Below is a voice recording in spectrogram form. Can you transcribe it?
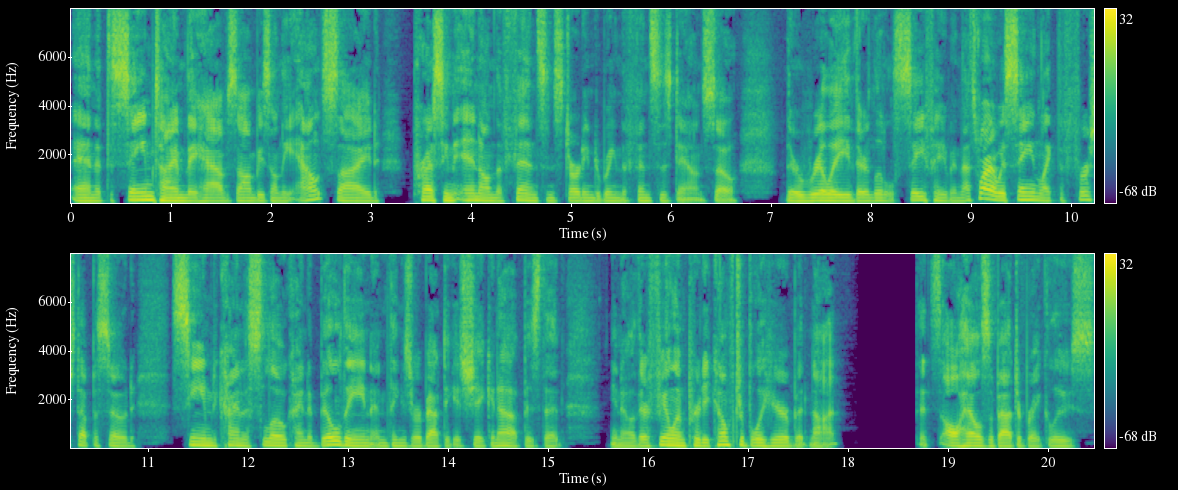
And at the same time, they have zombies on the outside pressing in on the fence and starting to bring the fences down. So they're really their little safe haven. That's why I was saying like the first episode seemed kind of slow, kind of building, and things are about to get shaken up. Is that you know they're feeling pretty comfortable here, but not. It's all hell's about to break loose.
